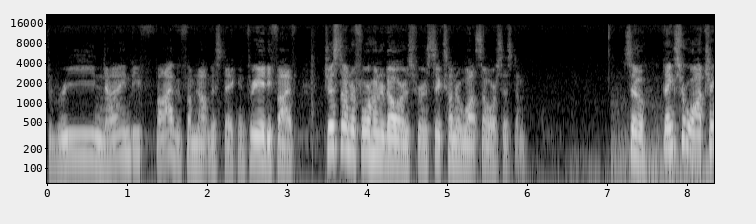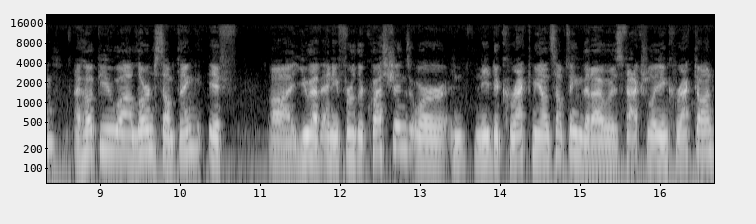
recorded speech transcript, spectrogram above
395 if I'm not mistaken. 385 Just under $400 for a 600 watt solar system. So thanks for watching. I hope you uh, learned something. If uh, you have any further questions or need to correct me on something that I was factually incorrect on,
